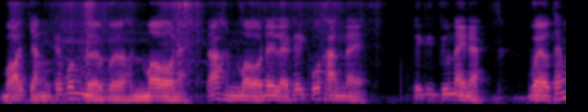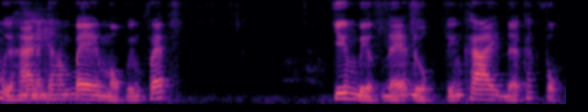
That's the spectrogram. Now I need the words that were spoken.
bỏ chặn các vấn đề về hình mờ này đó hình mờ đây là cái cố thành này cái, cái kiểu này nè vào tháng 12 năm 2023 một biện pháp chuyên biệt để được triển khai để khắc phục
